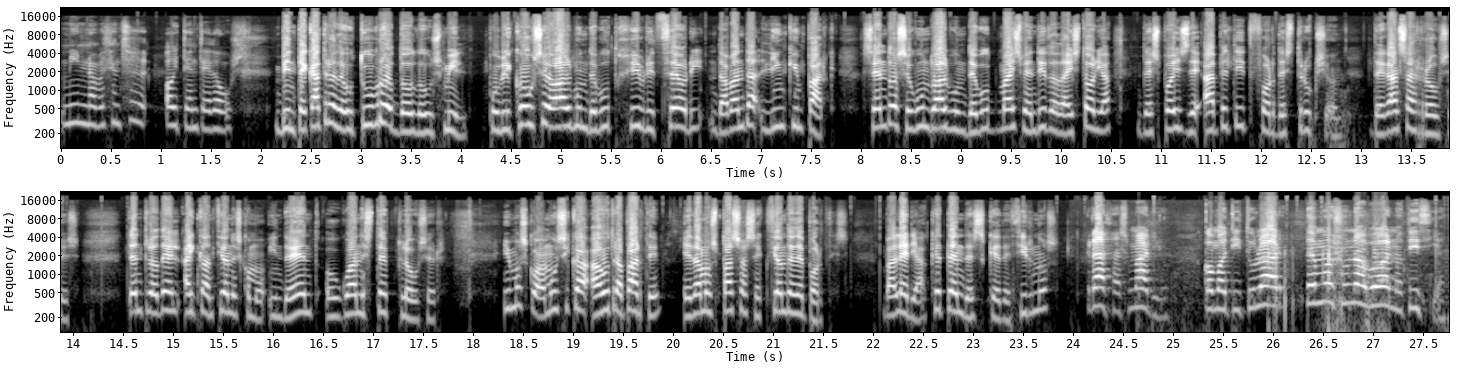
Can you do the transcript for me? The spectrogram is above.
1982. 24 de outubro do 2000, publicouse o álbum debut Hybrid Theory da banda Linkin Park, sendo o segundo álbum debut máis vendido da historia despois de Appetite for Destruction, de Guns N' Roses. Dentro del hai canciones como In the End ou One Step Closer. Imos coa música a outra parte e damos paso á sección de deportes. Valeria, que tendes que decirnos? Grazas, Mario. Como titular, temos unha boa noticia.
